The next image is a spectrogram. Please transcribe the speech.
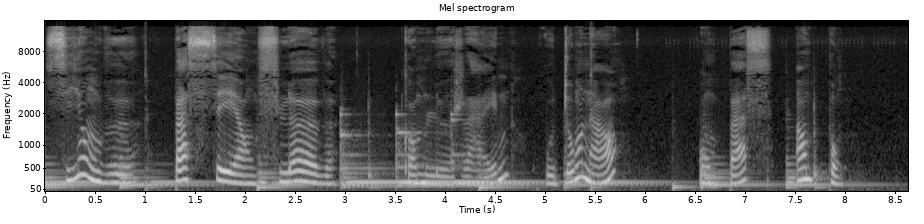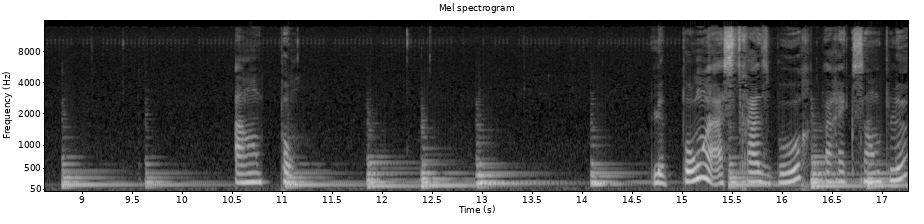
Si on veut passer un fleuve comme le Rhin ou Donau, on passe un pont. Un pont. Le pont à Strasbourg, par exemple,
